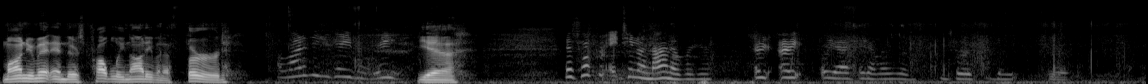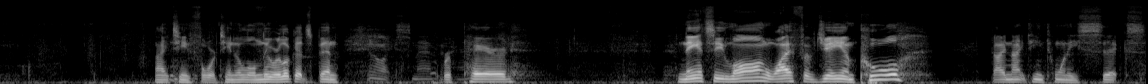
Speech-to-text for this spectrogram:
monument, and there's probably not even a third. A lot of these you can't even read. Yeah. There's one from 1809 over here. I, I, oh yeah, I forgot that was a birth date. 1914, a little newer. Look, it's been Kinda like snapping. Repaired. Nancy Long, wife of J.M. Poole, died 1926.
